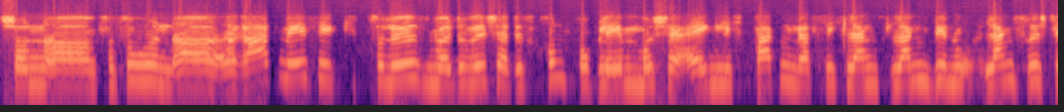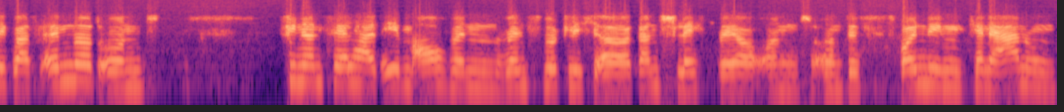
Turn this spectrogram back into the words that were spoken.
schon äh, versuchen, äh, ratmäßig zu lösen, weil du willst ja das Grundproblem, musst ja eigentlich packen, dass sich lang, lang, langfristig was ändert und finanziell halt eben auch, wenn es wirklich äh, ganz schlecht wäre und, und das Freundin, keine Ahnung,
